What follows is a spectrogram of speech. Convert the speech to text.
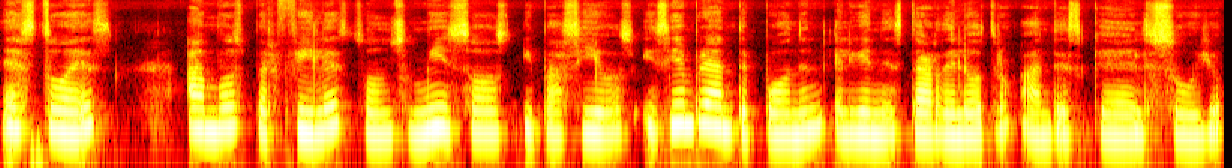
Esto es, Ambos perfiles son sumisos y pasivos y siempre anteponen el bienestar del otro antes que el suyo.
